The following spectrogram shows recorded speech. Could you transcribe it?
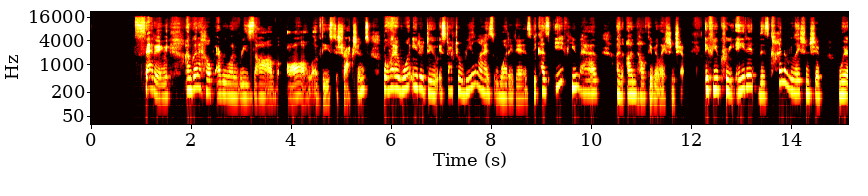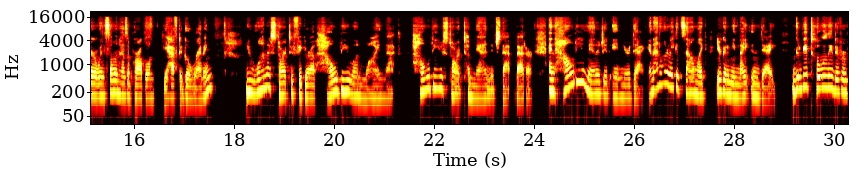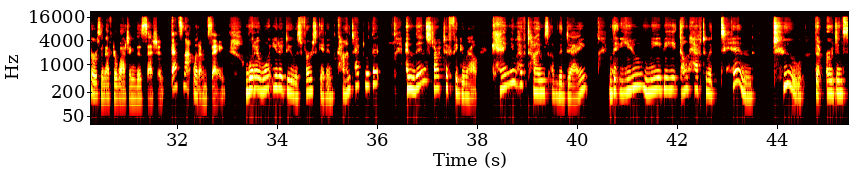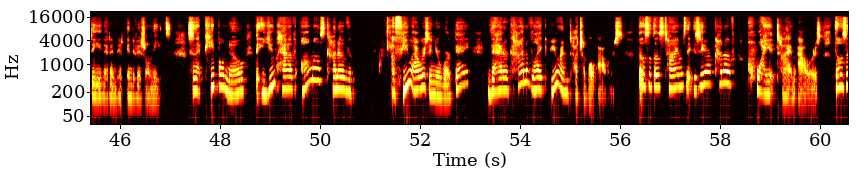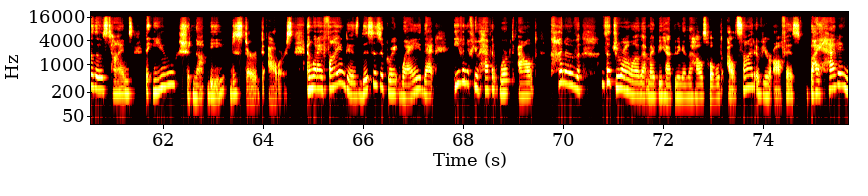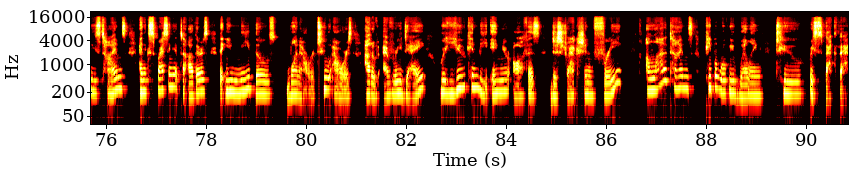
setting, I'm going to help everyone resolve all of these distractions. But what I want you to do is start to realize what it is. Because if you have an unhealthy relationship, if you created this kind of relationship where when someone has a problem, you have to go running, you want to start to figure out how do you unwind that? How do you start to manage that better? And how do you manage it in your day? And I don't want to make it sound like you're going to be night and day I'm going to be a totally different person after watching this session. That's not what I'm saying. What I want you to do is first get in contact with it and then start to figure out can you have times of the day that you maybe don't have to attend to the urgency that an individual needs so that people know that you have almost kind of a few hours in your workday that are kind of like your untouchable hours those are those times that is your kind of quiet time hours. Those are those times that you should not be disturbed hours. And what I find is this is a great way that even if you haven't worked out kind of the drama that might be happening in the household outside of your office by having these times and expressing it to others that you need those one hour, two hours out of every day where you can be in your office distraction free, a lot of times people will be willing to respect that.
